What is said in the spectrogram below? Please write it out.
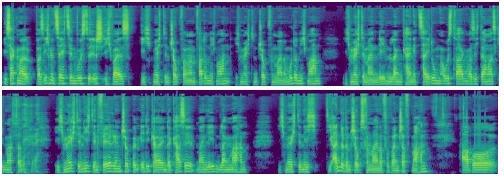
ich sag mal, was ich mit 16 wusste, ist, ich weiß, ich möchte den Job von meinem Vater nicht machen, ich möchte den Job von meiner Mutter nicht machen, ich möchte mein Leben lang keine Zeitungen austragen, was ich damals gemacht habe. Ich möchte nicht den Ferienjob beim Edeka in der Kasse mein Leben lang machen. Ich möchte nicht die anderen Jobs von meiner Verwandtschaft machen. Aber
